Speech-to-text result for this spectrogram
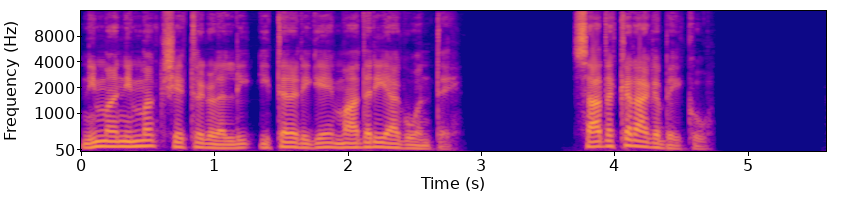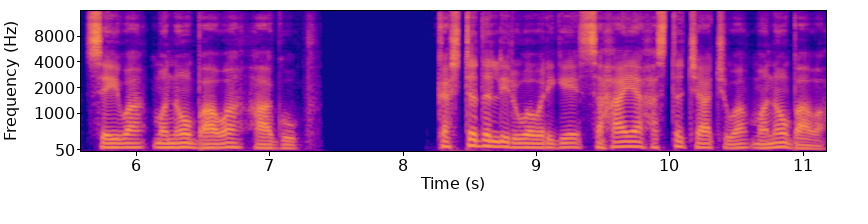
ನಿಮ್ಮ ನಿಮ್ಮ ಕ್ಷೇತ್ರಗಳಲ್ಲಿ ಇತರರಿಗೆ ಮಾದರಿಯಾಗುವಂತೆ. ಸಾಧಕರಾಗಬೇಕು. ಸೇವಾ, ಮನೋಭಾವ ಹಾಗೂ ಕಷ್ಟದಲ್ಲಿರುವವರಿಗೆ ಸಹಾಯ ಹಸ್ತಚಾಚುವ ಮನೋಭಾವ.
